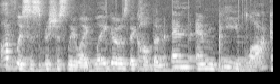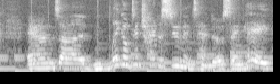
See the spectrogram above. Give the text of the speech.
awfully suspiciously like Legos. They called them NMB block, and uh, LEGO did try to sue Nintendo, saying, hey,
